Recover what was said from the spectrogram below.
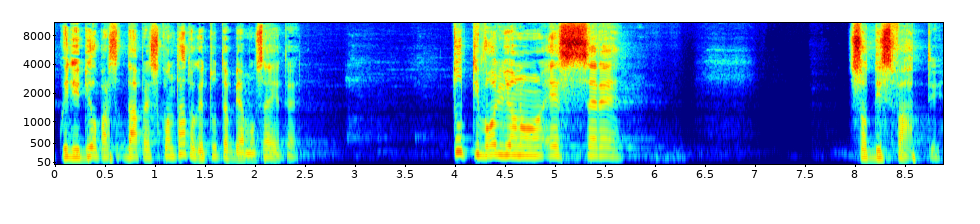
quindi Dio dà per scontato che tutti abbiamo sete, tutti vogliono essere soddisfatti.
